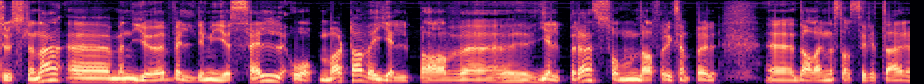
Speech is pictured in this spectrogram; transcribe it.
truslene, eh, men gjør veldig mye selv, åpenbart da, ved hjelp av eh, hjelpere, som da f.eks. Eh, daværende statssekretær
